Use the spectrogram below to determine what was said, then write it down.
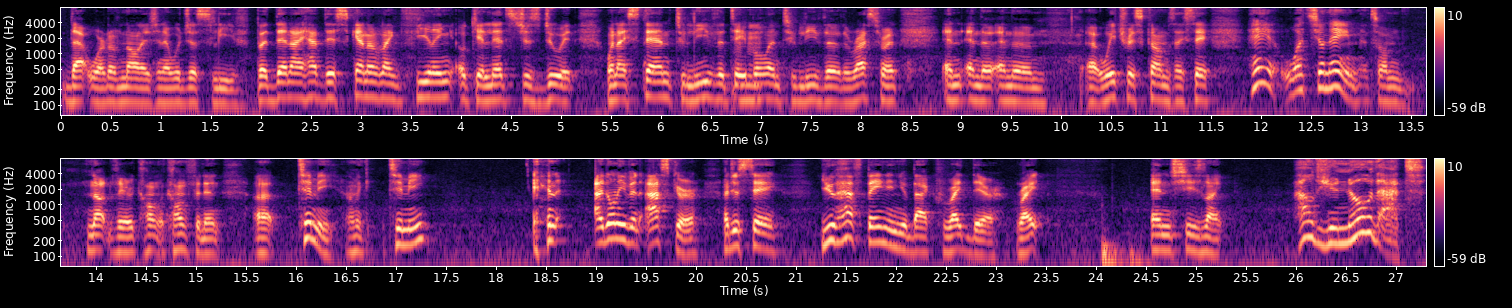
that word of knowledge and I would just leave. But then I had this kind of like feeling, okay, let's just do it. When I stand to leave the table and to leave the, the restaurant, and and the and the uh, waitress comes, I say, hey, what's your name? And so I'm not very con- confident. Uh, Timmy. I'm like Timmy and I don't even ask her. I just say, "You have pain in your back right there, right?" And she's like, "How do you know that?"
